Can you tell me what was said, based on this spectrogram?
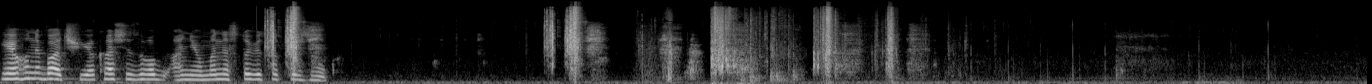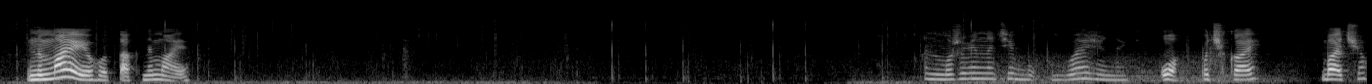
Я його не бачу, я краще зроблю. А ні, у мене 100% звук. Немає його? Так, немає. Може він на бу- вежі на О, почекай. Бачу.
